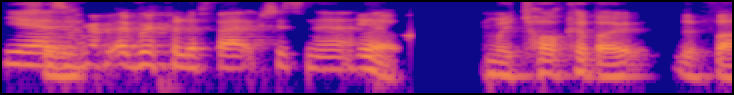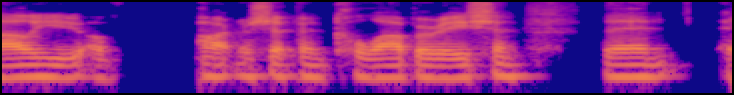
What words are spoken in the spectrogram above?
Yeah, so, it's a, a ripple effect, isn't it? Yeah. When we talk about the value of partnership and collaboration, then uh,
